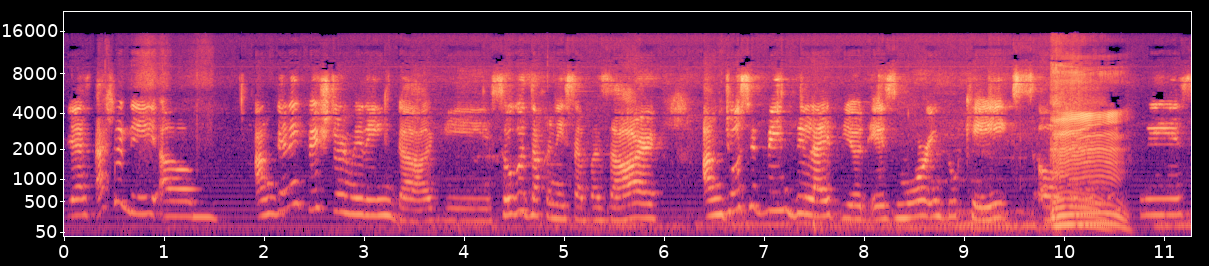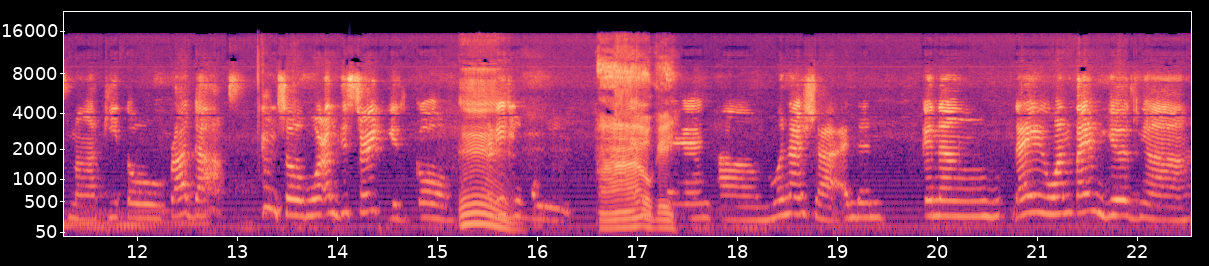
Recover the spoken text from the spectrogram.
Yes, actually, um, ang ganing fish meringa, gisugod na kani sa bazaar. Ang Josephine Delight yun is more into cakes, or Mm. cookies, mga keto products. so, more on dessert yun ko, Mm. originally. Ah, okay. And um, muna siya. And then, kanang, nay, one time yun nga,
